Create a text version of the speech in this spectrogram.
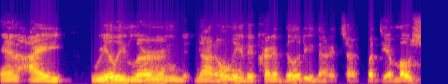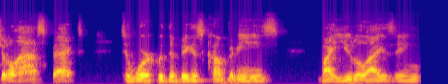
And I really learned not only the credibility that it took, but the emotional aspect to work with the biggest companies by utilizing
